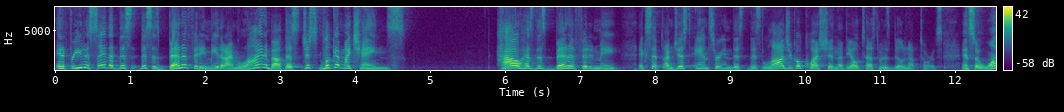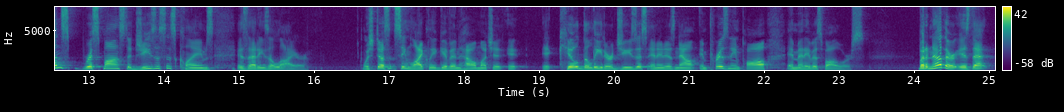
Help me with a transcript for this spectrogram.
and for you to say that this, this is benefiting me, that I'm lying about this, just look at my chains. How has this benefited me? Except I'm just answering this, this logical question that the Old Testament is building up towards. And so, one response to Jesus' claims is that he's a liar which doesn't seem likely given how much it, it, it killed the leader, Jesus, and it is now imprisoning Paul and many of his followers. But another is that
